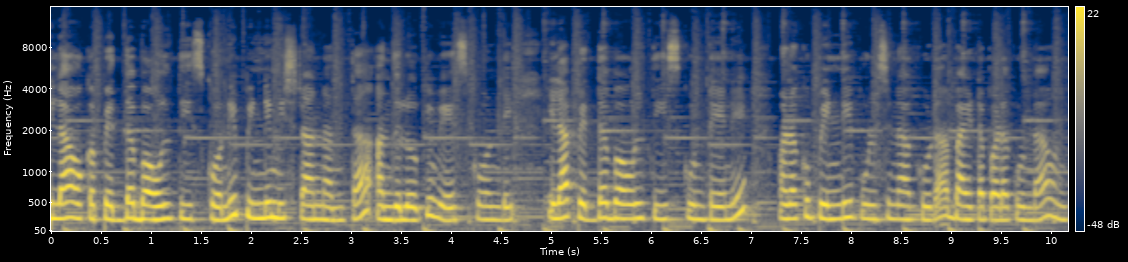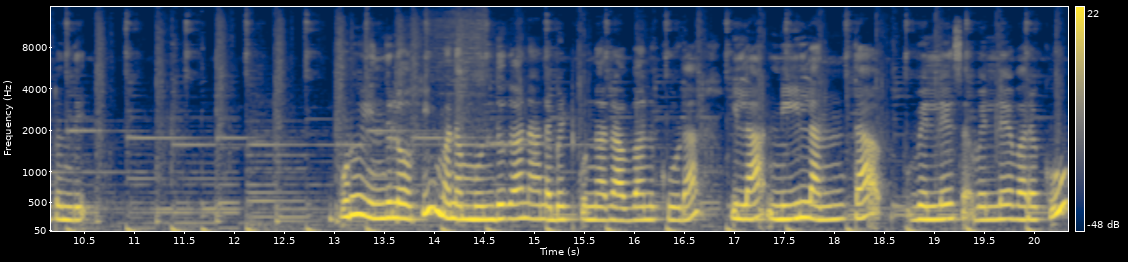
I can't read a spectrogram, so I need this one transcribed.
ఇలా ఒక పెద్ద బౌల్ తీసుకొని పిండి మిశ్రాన్ని అంతా అందులోకి వేసుకోండి. ఇలా పెద్ద బౌల్ తీసుకుంటేనే మనకు పిండి పులిసినా కూడా బయటపడకుండా ఉంటుంది. ఇప్పుడు ఇందులోకి మనం ముందుగా నానబెట్టుకున్న రవ్వను కూడా ఇలా నీళ్ళంతా వెళ్ళే వెళ్ళే వరకు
